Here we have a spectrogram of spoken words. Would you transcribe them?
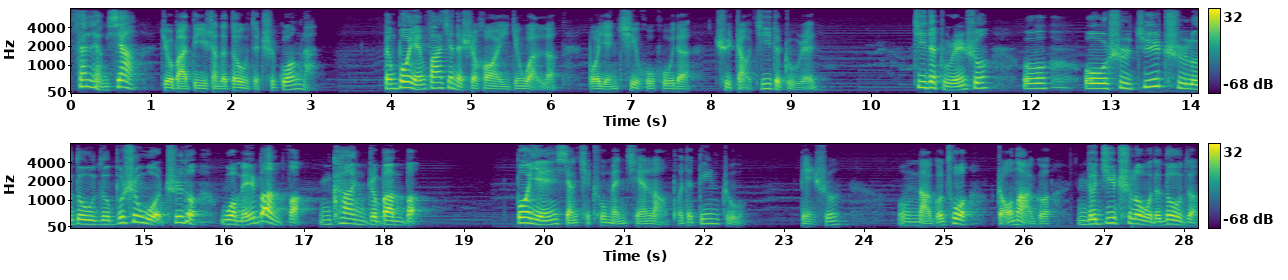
三两下就把地上的豆子吃光了。等波言发现的时候啊，已经晚了。波言气呼呼的去找鸡的主人。鸡的主人说：“哦哦，是鸡吃了豆子，不是我吃的，我没办法，你看着办吧。”波言想起出门前老婆的叮嘱，便说：“哦，哪个错找哪个。你的鸡吃了我的豆子，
